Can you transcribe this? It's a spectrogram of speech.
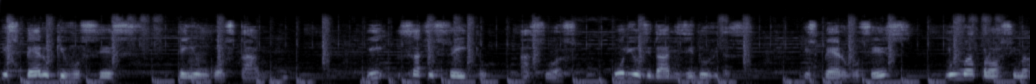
Espero que vocês tenham gostado e satisfeito as suas curiosidades e dúvidas. Espero vocês numa próxima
